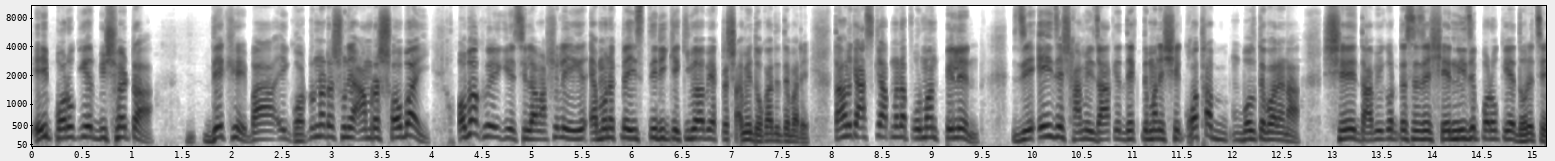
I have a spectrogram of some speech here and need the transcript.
এই পরকীয়ার বিষয়টা দেখে বা এই ঘটনাটা শুনে আমরা সবাই অবাক হয়ে গিয়েছিলাম, আসলে এমন একটা স্ত্রীকে কীভাবে একটা স্বামী ধোকা দিতে পারে। তাহলে কি আজকে আপনারা প্রমাণ পেলেন যে এই যে স্বামী যাকে দেখতে মানে সে কথা বলতে পারে না, সে দাবি করতেছে যে সে নিজে পরকিয়া ধরেছে,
